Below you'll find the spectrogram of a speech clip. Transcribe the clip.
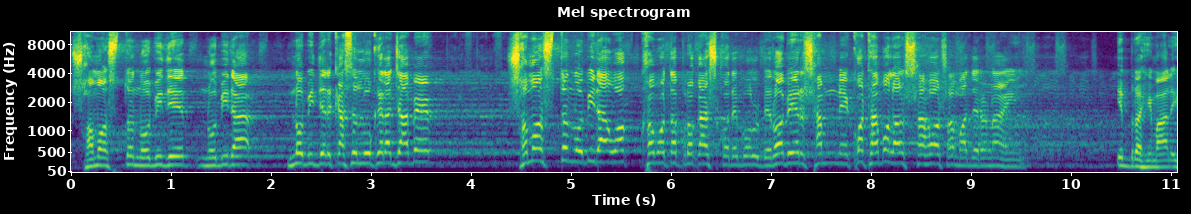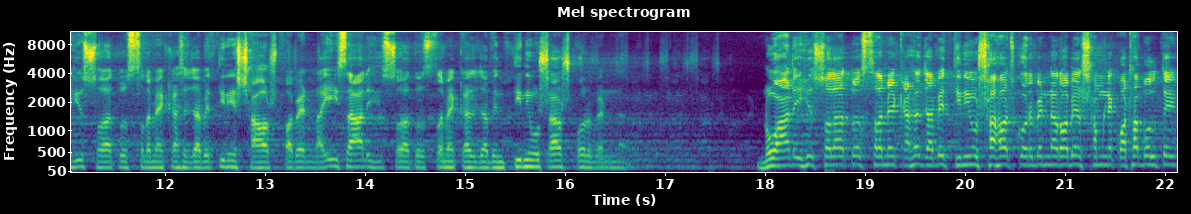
সমস্ত নবীদের, নবীরা, নবীদের কাছে লোকেরা যাবে, সমস্ত নবীরা অক্ষমতা প্রকাশ করে বলবে, রবের সামনে কথা বলার সাহস আমাদের নাই। ইব্রাহিম আলহি সালাতামের কাছে যাবে, তিনি সাহস পাবেন না। ঈসা আলহি সালাতামের কাছে যাবেন, তিনিও সাহস করবেন না। নো আলহি সালাতামের কাছে যাবে, তিনিও সাহস করবেন না রবের সামনে কথা বলতে।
